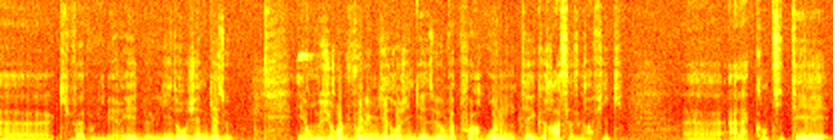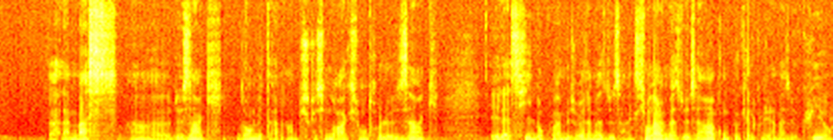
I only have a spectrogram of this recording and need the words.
euh, qui va vous libérer de l'hydrogène gazeux. Et en mesurant le volume d'hydrogène gazeux, on va pouvoir remonter grâce à ce graphique euh, à la quantité, à la masse hein, de zinc dans le métal, hein, puisque c'est une réaction entre le zinc et l'acide, donc on va mesurer la masse de zinc. Si on a la masse de zinc, on peut calculer la masse de cuivre,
